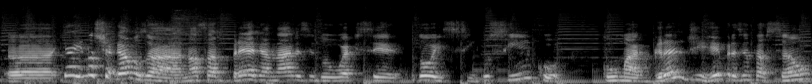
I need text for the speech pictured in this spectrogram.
Uh, e aí nós chegamos à nossa breve análise do UFC 255 com uma grande representação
